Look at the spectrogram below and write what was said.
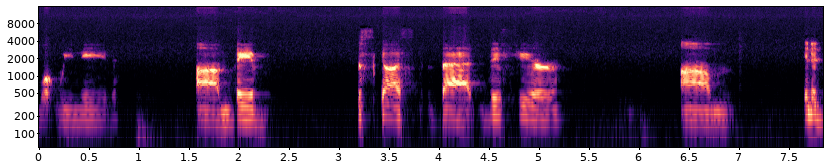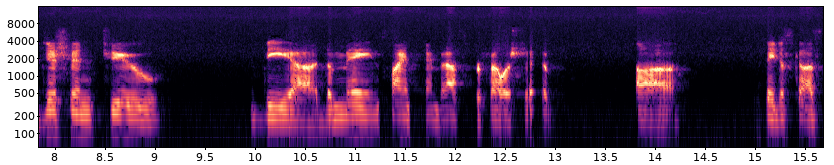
what we need. Um, they've discussed that this year um, in addition to the uh, the main Science Ambassador Fellowship, uh, they discussed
